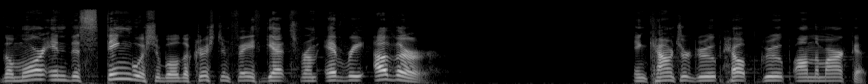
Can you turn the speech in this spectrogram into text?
the more indistinguishable the Christian faith gets from every other encounter group, help group on the market.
